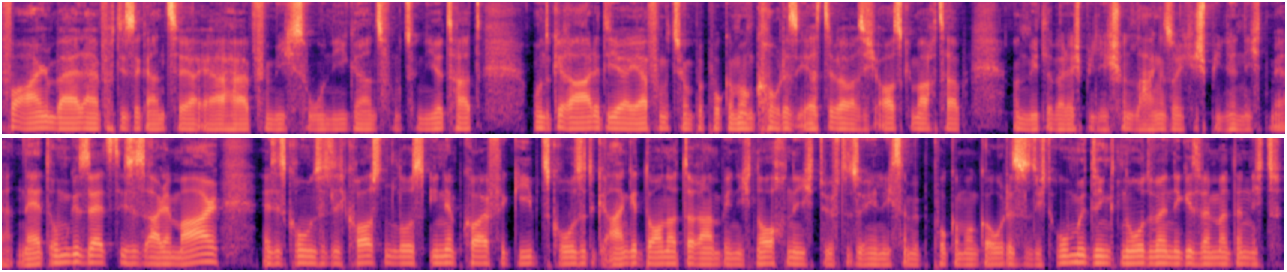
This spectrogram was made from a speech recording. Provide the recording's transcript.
vor allem weil einfach dieser ganze AR-Hype für mich so nie ganz funktioniert hat und gerade die AR-Funktion bei Pokémon Go das erste war, was ich ausgemacht habe. Und mittlerweile spiele ich schon lange solche Spiele nicht mehr. Nett umgesetzt ist es allemal. Es ist grundsätzlich kostenlos. In-App-Käufe gibt es. Großartig angedonnert daran bin ich noch nicht. Dürfte so ähnlich sein wie bei Pokémon Go, dass es nicht unbedingt notwendig ist, wenn man dann nicht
